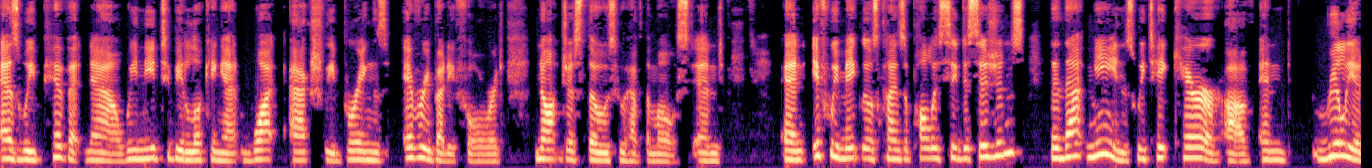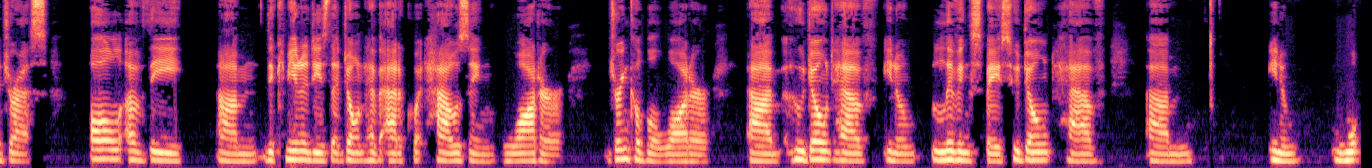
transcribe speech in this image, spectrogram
as we pivot now we need to be looking at what actually brings everybody forward not just those who have the most. And and if we make those kinds of policy decisions, then that means we take care of and really address all of the um, the communities that don't have adequate housing, water, drinkable water, um, who don't have you know living space, who don't have um, you know w-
